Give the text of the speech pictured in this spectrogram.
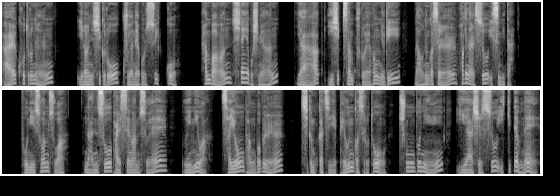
R 코드로는 이런 식으로 구현해 볼 수 있고 한번 실행해 보시면 약 23%의 확률이 나오는 것을 확인할 수 있습니다. 본이수 함수와 난수 발생 함수의 의미와 사용 방법을 지금까지 배운 것으로도 충분히 이해하실 수 있기 때문에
